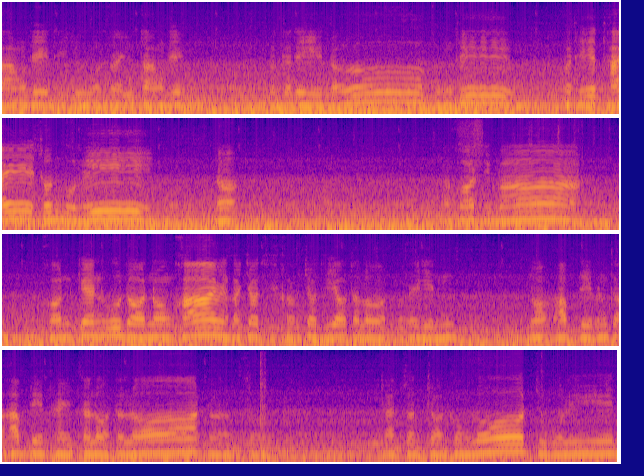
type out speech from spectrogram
ต่างประเทศที่อยู่อาศัยอยู่ต่างประเทศมันก็ได้เห็นว่าเออกรุงเทพประเทศไทยชนบุรีเนาะนครสีมาขอนแก่นอุดรหนองคายมันเขาเจ้าเขาเจ้าเที่ยวตลอดก็ได้เห็นเนาะอัปเดตมันก็อัปเดตให้ตลอดตลอดเนาะท่านผู้ชมการสัญจรของรถอยู่บริเวณ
